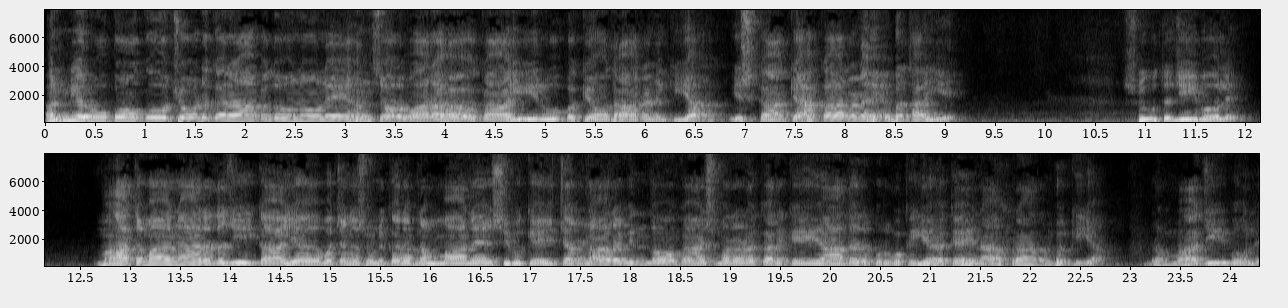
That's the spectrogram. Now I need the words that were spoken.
अन्य रूपों को छोड़कर आप दोनों ने हंस और वारह का ही रूप क्यों धारण किया? इसका क्या कारण है, बताइए? सूत जी बोले महात्मा नारद जी का यह वचन सुनकर ब्रह्मा ने शिव के चरणार विंदों का स्मरण करके आदर पूर्वक यह कहना प्रारंभ किया। ब्रह्मा जी बोले,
